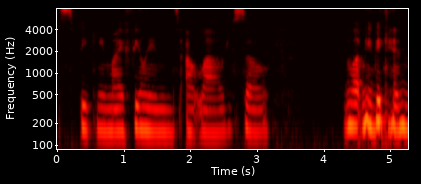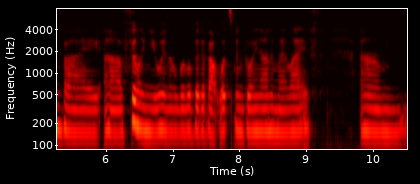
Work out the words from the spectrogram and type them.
speaking my feelings out loud. So, let me begin by uh, filling you in a little bit about what's been going on in my life. Um,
